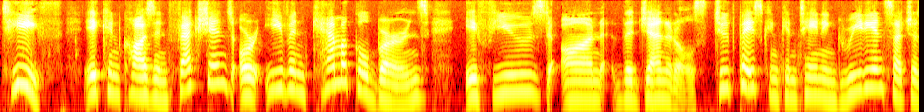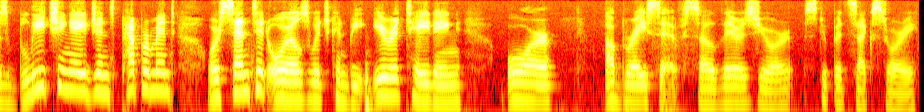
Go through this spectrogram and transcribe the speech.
teeth. It can cause infections or even chemical burns if used on the genitals. Toothpaste can contain ingredients such as bleaching agents, peppermint, or scented oils, which can be irritating or abrasive. So there's your stupid sex story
